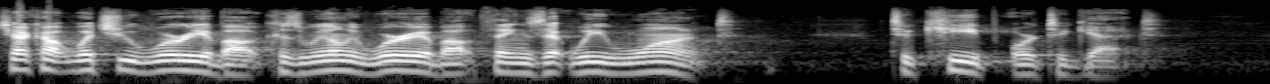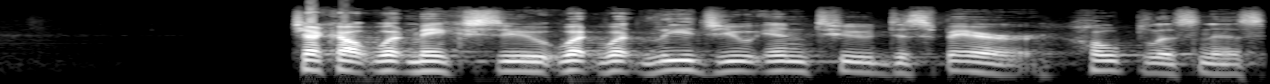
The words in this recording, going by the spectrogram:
Check out what you worry about because we only worry about things that we want to keep or to get. Check out what makes you, what, what leads you into despair, hopelessness.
